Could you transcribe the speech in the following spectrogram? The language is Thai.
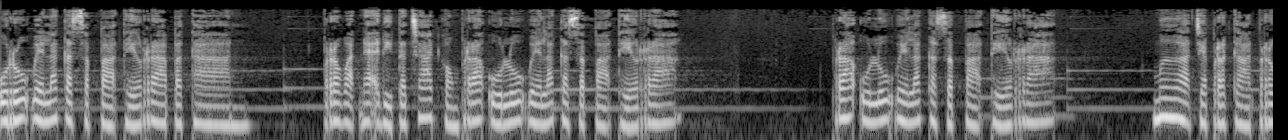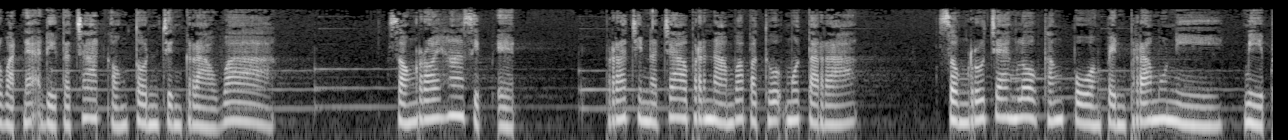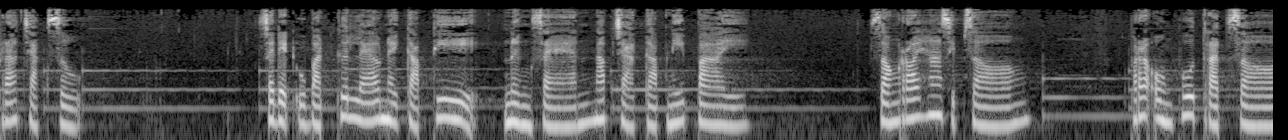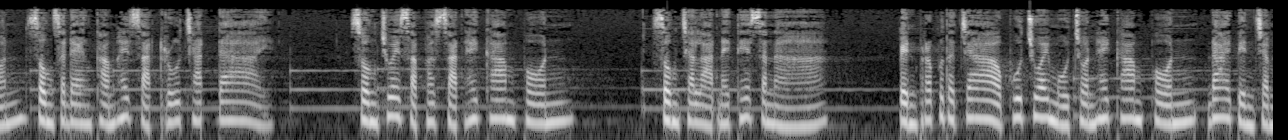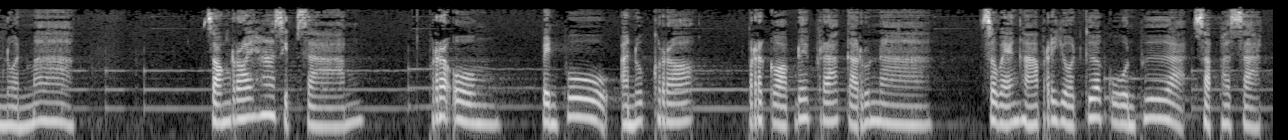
อุรุเวลกัสปะเถราประทาน ประวัติในอดีตชาติของพระอุรุเวลกัสปะเถระ พระอุรุเวลกัสปะเถระ เมื่อจะประกาศประวัติในอดีตชาติของตนจึงกล่าวว่า 251 พระชินเจ้าพระนามว่าปทุมุตระ ทรงรู้แจ้งโลกทั้งปวงเป็นพระมุนีมีพระจักสุ เสด็จอุบัติขึ้นแล้วในกับที่หนึ่งแสนนับจากกับนี้ไป 252 พระองค์ผู้ตรัสสอนทรงแสดงธรรมให้สัตว์รู้ชัดได้ ทรงช่วยสรรพสัตว์ให้ข้ามพ้น ทรงฉลาดในเทศนา เป็นพระพุทธเจ้าผู้ช่วยหมู่ชนให้ข้ามพ้นได้เป็นจำนวนมาก 253 พระองค์เป็นผู้อนุเคราะห์ ประกอบด้วยพระกรุณาสแสวงหาประโยชน์เกื้อกูลเพื่อสรรพสัตว์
